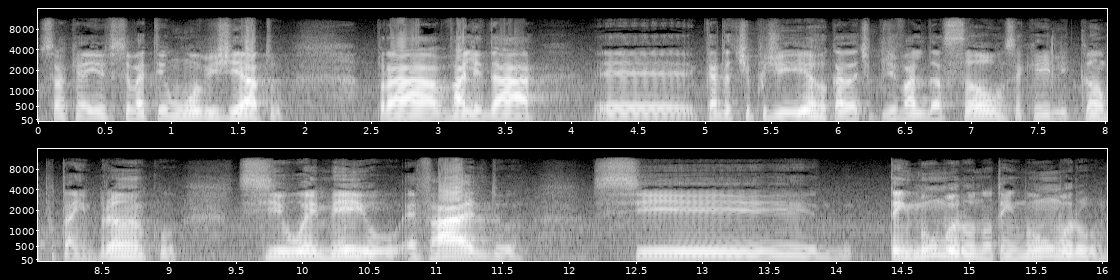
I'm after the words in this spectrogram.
só que aí você vai ter um objeto para validar é, cada tipo de erro, cada tipo de validação, se aquele campo está em branco, se o e-mail é válido, se tem número, não tem número.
